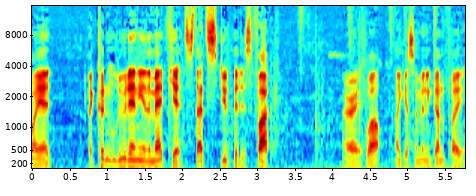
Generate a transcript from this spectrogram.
Why, I, I couldn't loot any of the med kits. That's stupid as fuck. Alright, well, I guess I'm in a gunfight.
